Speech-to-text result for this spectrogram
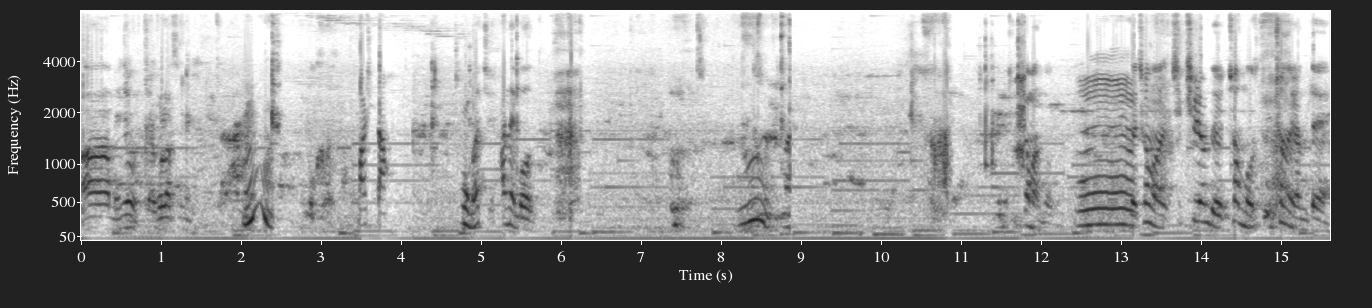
아 메뉴 잘 골랐습니다. 음. 맛있다. 어 맞지? 안에 뭐 음. 잠깐만 더. 음. 그 처음 17년도에 처음 뭐 6천 원이었는데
